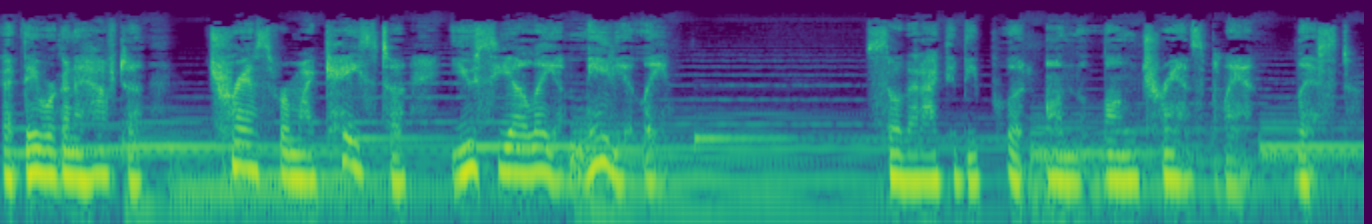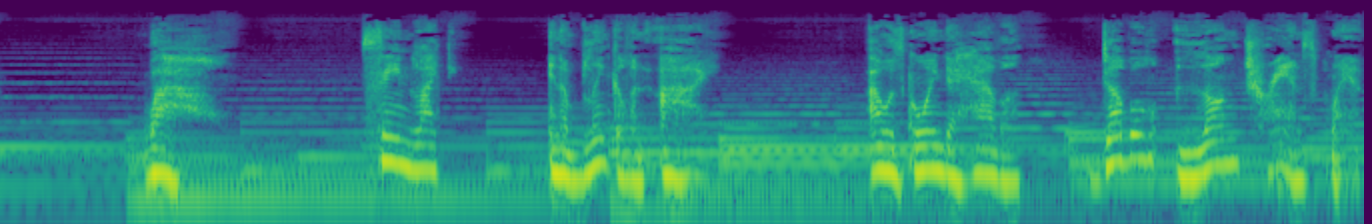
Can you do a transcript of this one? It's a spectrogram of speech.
that they were going to have to transfer my case to UCLA immediately so that I could be put on the lung transplant list. Wow. Seemed like in a blink of an eye, I was going to have a double lung transplant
